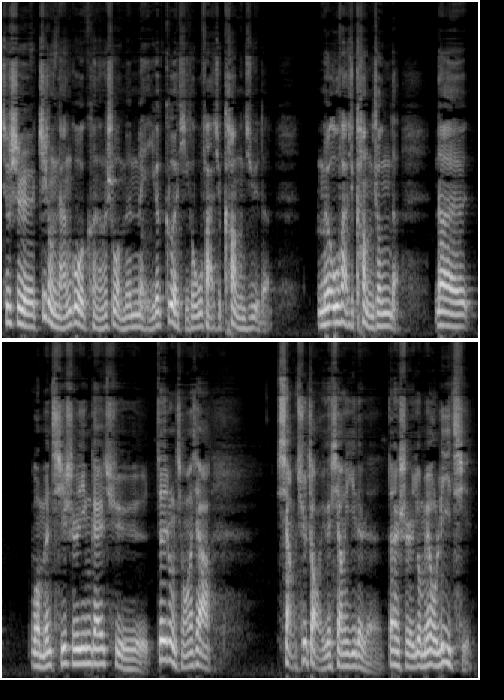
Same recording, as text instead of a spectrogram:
就是这种难过，可能是我们每一个个体都无法去抗拒的，没有无法去抗争的。那我们其实应该去在这种情况下。想去找一个相依的人，但是又没有力气，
